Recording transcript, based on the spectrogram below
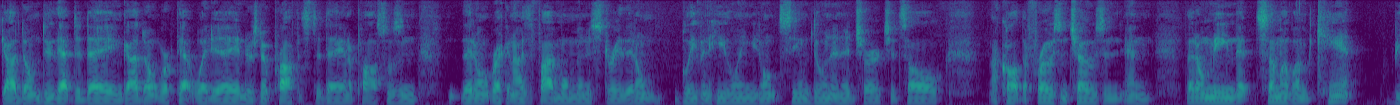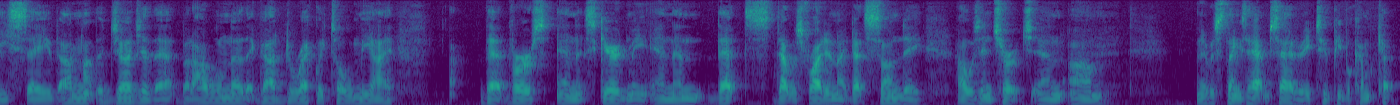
God don't do that today and God don't work that way today and there's no prophets today and apostles and they don't recognize the five-more ministry. They don't believe in healing. You don't see them doing it in a church. It's all I call it the frozen chosen and that don't mean that some of them can't be saved. I'm not the judge of that, but I will know that God directly told me I that verse and it scared me. And then that's that was Friday night. That Sunday, I was in church and um, there was things that happened Saturday. Two people come kept,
